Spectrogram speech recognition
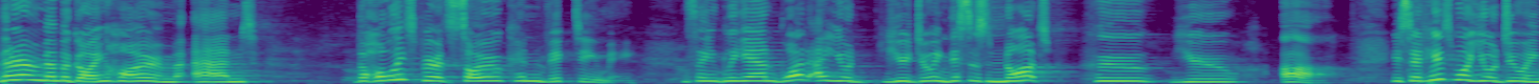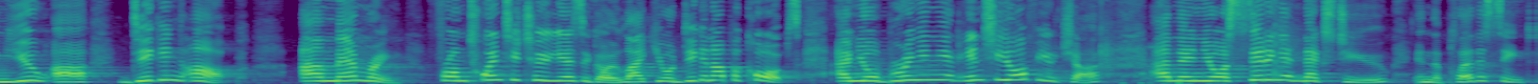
and then I remember going home and the Holy Spirit so convicting me and saying, Leanne, what are you, you doing? This is not who you are. He said, Here's what you're doing. You are digging up a memory from 22 years ago, like you're digging up a corpse and you're bringing it into your future, and then you're sitting it next to you in the pleather seat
